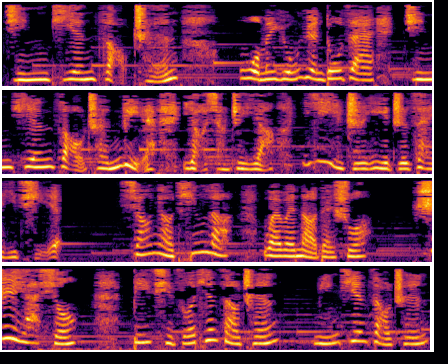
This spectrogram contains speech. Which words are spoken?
今天早晨，我们永远都在今天早晨里，要像这样一直一直在一起。小鸟听了，歪歪脑袋说：“是呀，熊，比起昨天早晨、明天早晨，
